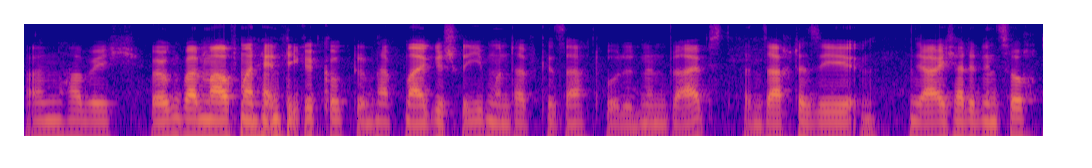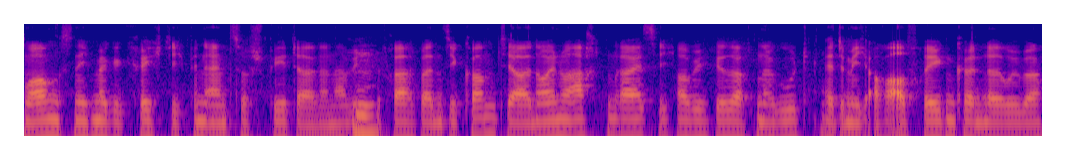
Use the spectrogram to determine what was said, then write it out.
Dann habe ich irgendwann mal auf mein Handy geguckt und habe mal geschrieben und habe gesagt, wo du denn bleibst. Dann sagte sie, ja, ich hatte den Zug morgens nicht mehr gekriegt, ich bin einen Zug später. Dann habe ich mhm. gefragt, wann sie kommt. Ja, 9.38 Uhr habe ich gesagt, na gut. Hätte mich auch aufregen können darüber.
